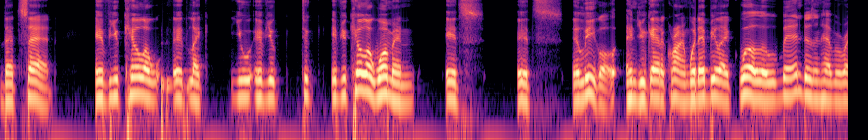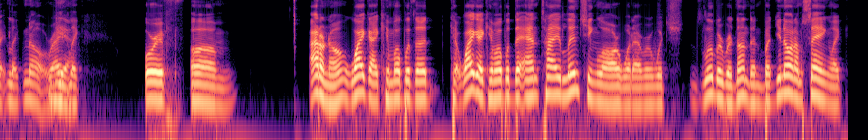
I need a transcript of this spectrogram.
that said if you kill a it like you if you to if you kill a woman it's it's illegal and you get a crime would it be like well a man doesn't have a right like no right Yeah. like or if um I don't know white guy came up with a white guy came up with the anti-lynching law or whatever which is a little bit redundant but you know what I'm saying like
